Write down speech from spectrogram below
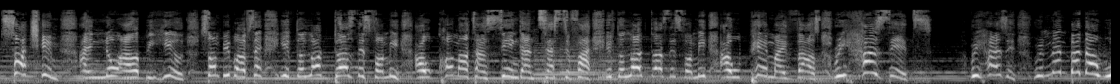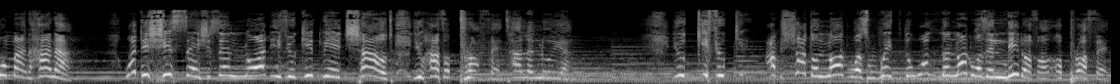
touch him, I know I'll be healed. Some people have said, If the Lord does this for me, I will come out and sing and testify. If the Lord does this for me, I will pay my vows. Rehearse it. Rehearse it. Remember that woman, Hannah. What did she say? She said, Lord, if you give me a child, you have a prophet. Hallelujah. You, if you, I'm sure the Lord was wait. The, the Lord was in need of a, a prophet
